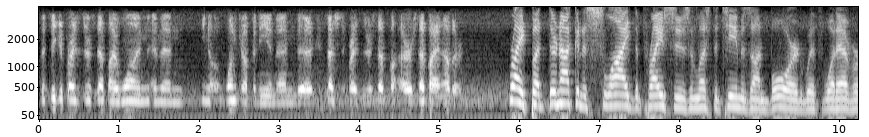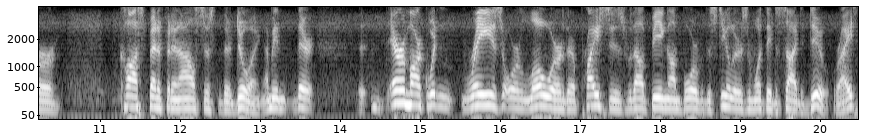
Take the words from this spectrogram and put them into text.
the ticket prices are set by one, and then you know one company, and then the concession prices are set by, are set by another. Right, but they're not going to slide the prices unless the team is on board with whatever cost benefit analysis that they're doing. I mean, they're Aramark wouldn't raise or lower their prices without being on board with the Steelers and what they decide to do, right?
